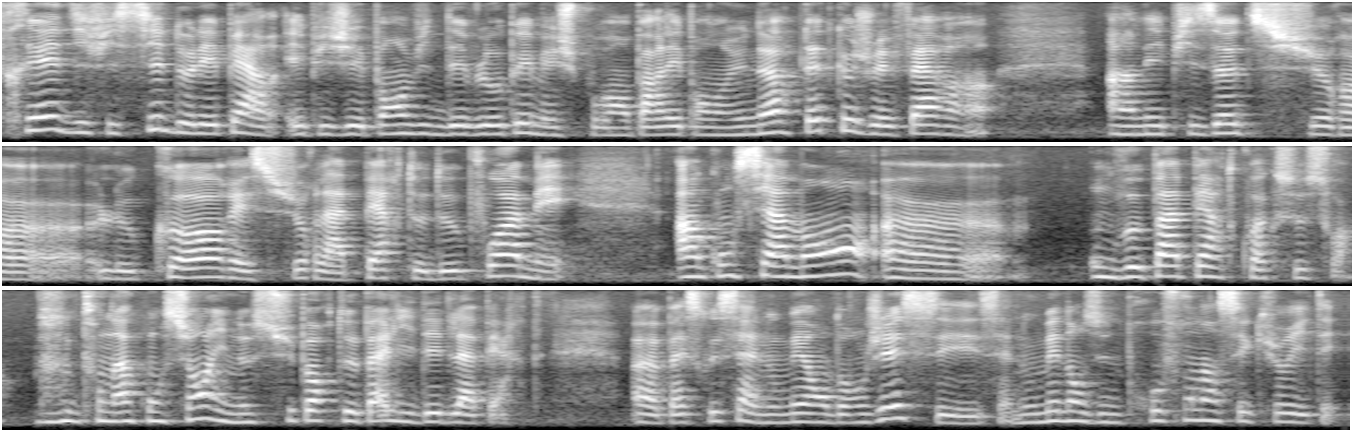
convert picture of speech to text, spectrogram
très difficile de les perdre. Et puis j'ai pas envie de développer, mais je pourrais en parler pendant une heure. Peut-être que je vais faire un, épisode sur euh, le corps et sur la perte de poids, mais inconsciemment, euh, on veut pas perdre quoi que ce soit. Ton inconscient, il ne supporte pas l'idée de la perte. Euh, parce que ça nous met en danger, ça nous met dans une profonde insécurité.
